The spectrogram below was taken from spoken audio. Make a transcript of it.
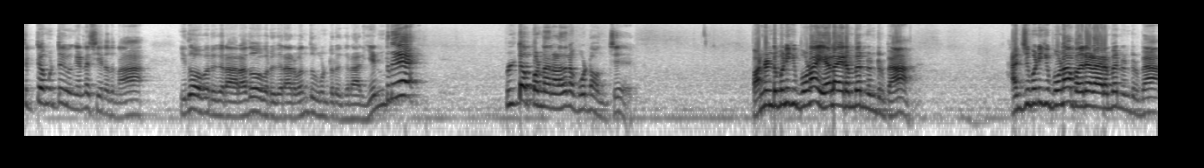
திட்டமிட்டு இவங்க என்ன செய்கிறதுனா இதோ வருகிறார் அதோ வருகிறார் வந்து கொண்டிருக்கிறார் என்று பில்டப் பண்ணதுனால தான் கூட்டம் வந்துச்சு. பன்னெண்டு மணிக்கு போனால் ஏழாயிரம் பேர் நின்றுருப்பேன். அஞ்சு மணிக்கு போனால் பதினேழாயிரம் பேர் நின்றுருப்பேன்.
